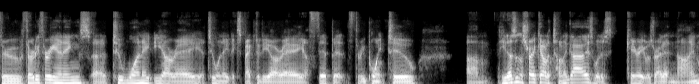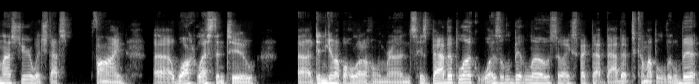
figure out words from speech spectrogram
Through 33 innings, a 2.18 ERA, a 2.18 expected ERA, a FIP at 3.2. Um, he doesn't strike out a ton of guys, but his K rate was right at nine last year, which that's fine. Uh, walked less than two. Uh, didn't give up a whole lot of home runs. His BABIP luck was a little bit low, so I expect that BABIP to come up a little bit.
